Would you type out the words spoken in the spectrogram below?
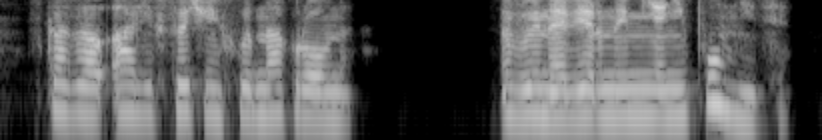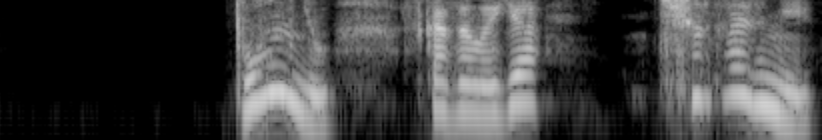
— сказал Алекс очень хладнокровно. «Вы, наверное, меня не помните». «Помню», — сказала я, — «черт возьми,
